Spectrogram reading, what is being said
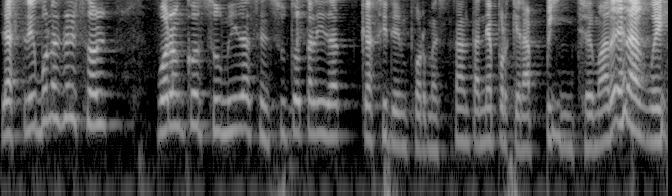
Las tribunas del sol fueron consumidas en su totalidad casi de forma instantánea porque era pinche madera, güey.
